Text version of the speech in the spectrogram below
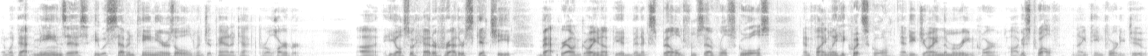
and what that means is he was 17 years old when Japan attacked Pearl Harbor. Uh, he also had a rather sketchy background. Growing up, he had been expelled from several schools, and finally he quit school and he joined the Marine Corps August 12, 1942.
